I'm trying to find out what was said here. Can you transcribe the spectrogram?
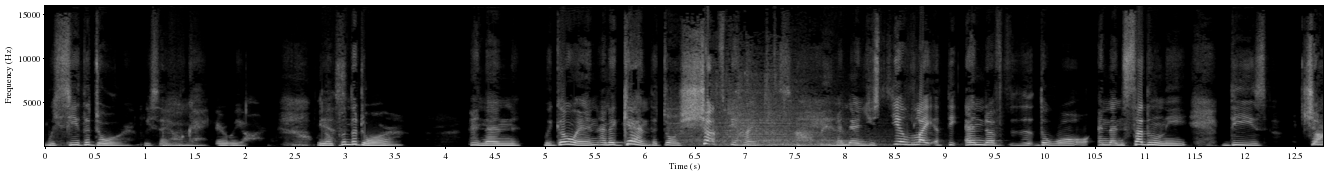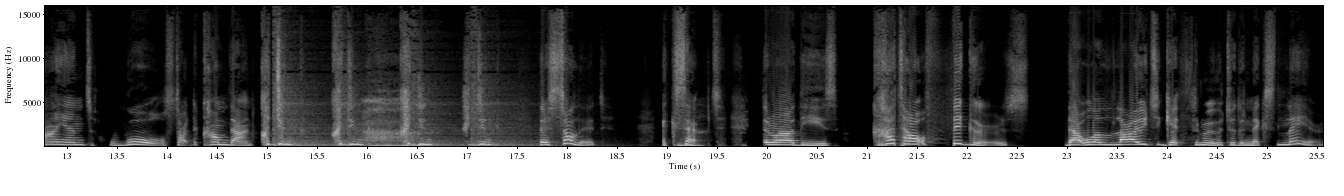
We see the door. We say, mm-hmm. okay, here we are. We Yes. open the door and then we go in. And again, the door shuts behind us. Oh man. And then you see a light at the end of the, the wall. And then suddenly these giant walls start to come down. Ka-dunk, ka-dunk, ka-dunk, ka-dunk. They're solid, except there are these cutout figures that will allow you to get through to the next layer.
